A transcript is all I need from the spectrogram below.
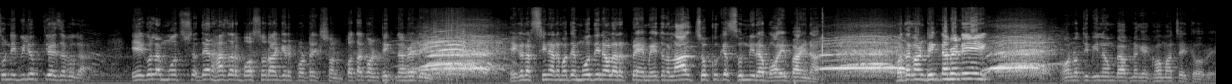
সুন্নি বিলুপ্তি হয়ে যাব গা। এগুলা দেড় হাজার বছর আগের প্রোটেকশন কথা কোন ঠিক না বেটে? এগুলা সিনার মধ্যে মদিনাওয়ালার প্রেম, এই জন্য লাল চক্ষুকে সুন্নিরা ভয় পায় না। কথা কোন ঠিক না বেটি? অনতি বিলম্বে আপনাকে ক্ষমা চাইতে হবে।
